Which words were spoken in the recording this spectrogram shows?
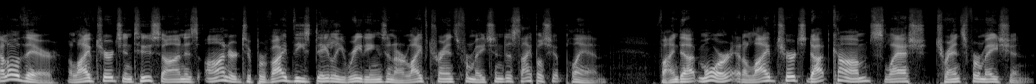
Hello there. Alive Church in Tucson is honored to provide these daily readings in our Life Transformation Discipleship Plan. Find out more at alivechurch.com/transformation.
